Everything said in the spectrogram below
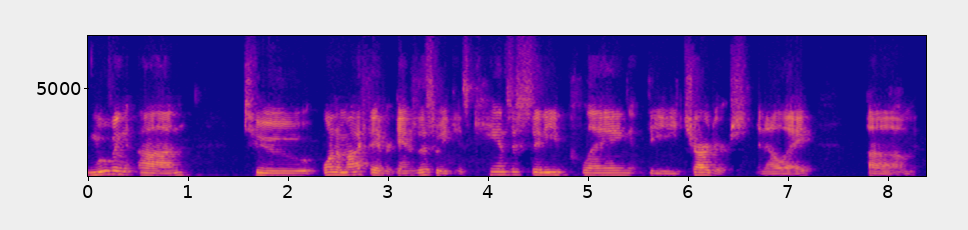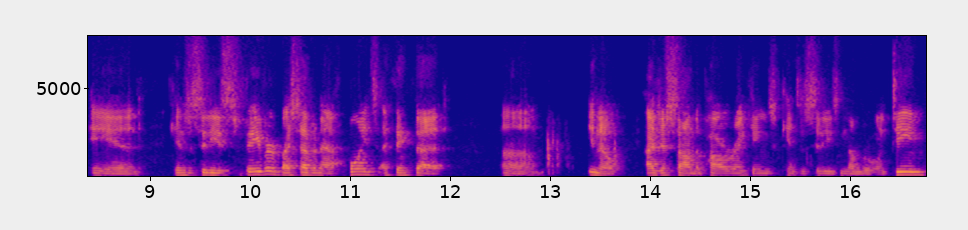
moving on to one of my favorite games this week is Kansas City playing the Chargers in LA. Um, and Kansas City is favored by seven and a half points. I think that, um, you know, I just saw in the power rankings, Kansas City's number one team.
